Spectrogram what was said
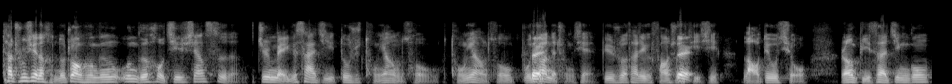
他出现的很多状况跟温格后期是相似的，就是每个赛季都是同样的错误，同样的错误不断的重现。比如说他这个防守体系老丢球，然后比赛进攻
